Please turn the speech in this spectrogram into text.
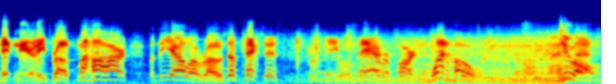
it nearly broke my heart. But the yellow rose of Texas for me will never part. One hole, two holes.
